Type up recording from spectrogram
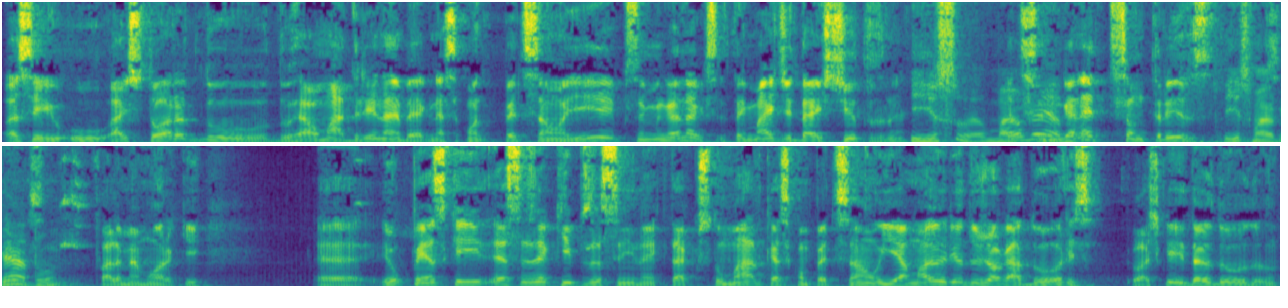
Assim, o, a história do, do Real Madrid, né, Beck, nessa competição aí, se não me engano, é, tem mais de 10 títulos, né? Isso, é o maior ganhador. Se não me engano, é, são 13. Isso, o maior se, ganhador. Se fala a memória aqui. É, eu penso que essas equipes, assim, né, que tá acostumado com essa competição, e a maioria dos jogadores, eu acho que do, do, do,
